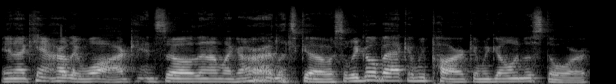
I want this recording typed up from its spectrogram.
and I can't hardly walk. And so then I'm like, all right, let's go. So we go back and we park and we go in the store.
